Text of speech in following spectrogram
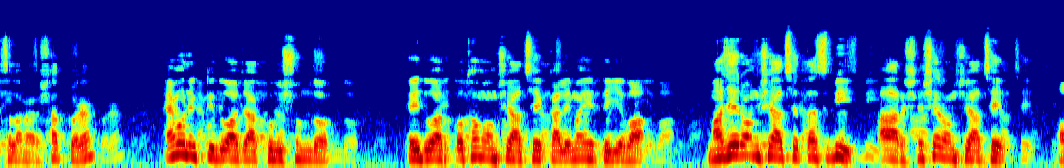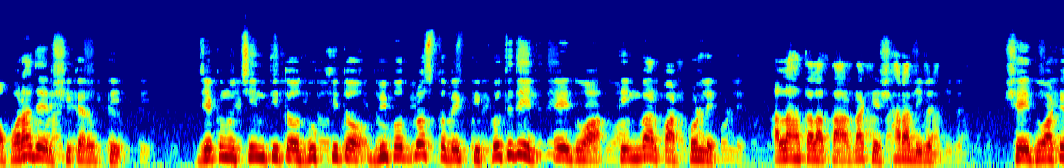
আসাল্লাম এরশাদ করেন। এমন একটি দোয়া যা খুবই সুন্দর। এই দোয়ার প্রথম অংশে আছে কালিমাই তেইয়েবা মাঝের অংশে আছে তাসবি আর শেষের অংশে আছে অপরাধের স্বীকারোক্তি। যে কোনো চিন্তিত, দুঃখিত, বিপদগ্রস্ত ব্যক্তি প্রতিদিন এই দোয়া তিনবার পাঠ করলে আল্লাহ তালা তার ডাকে সাড়া দিবেন। সেই দোয়াটি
